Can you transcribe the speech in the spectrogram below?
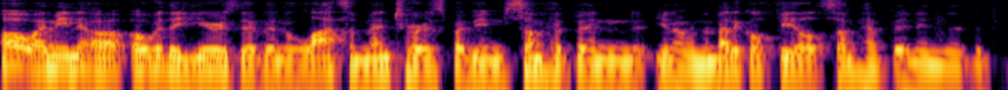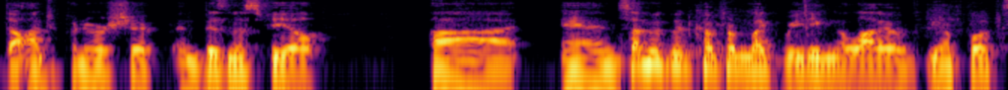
Oh, I mean, uh, over the years there have been lots of mentors. But I mean, some have been you know in the medical field, some have been in the, the, the entrepreneurship and business field. Uh, and some have been come from like reading a lot of you know books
